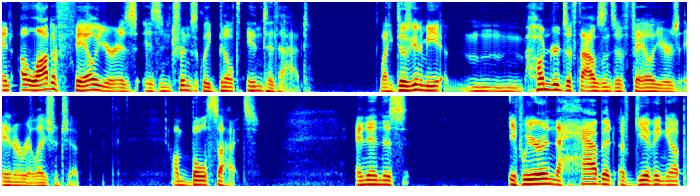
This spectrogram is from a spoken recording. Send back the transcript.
And a lot of failure is is intrinsically built into that. Like there's going to be mm, hundreds of thousands of failures in a relationship on both sides. And then this if we are in the habit of giving up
